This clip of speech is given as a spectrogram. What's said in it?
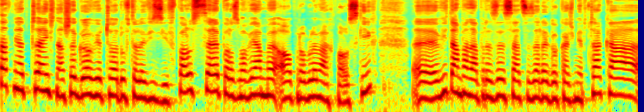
Ostatnia część naszego wieczoru w telewizji w Polsce. Porozmawiamy o problemach polskich. E, Witam pana prezesa Cezarego Kaźmierczaka,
